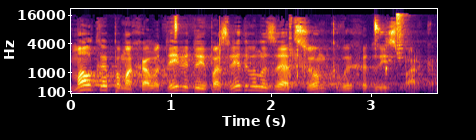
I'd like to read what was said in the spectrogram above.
Малка помахала Дэвиду и последовала за отцом к выходу из парка.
